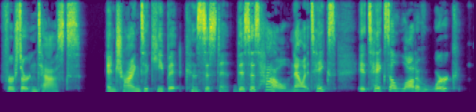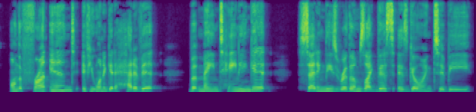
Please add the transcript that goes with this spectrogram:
for certain tasks and trying to keep it consistent. This is how. Now it takes it takes a lot of work on the front end if you want to get ahead of it, but maintaining it, setting these rhythms like this is going to be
